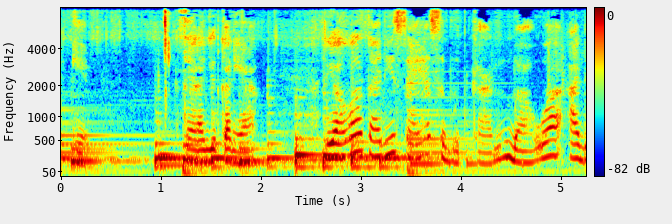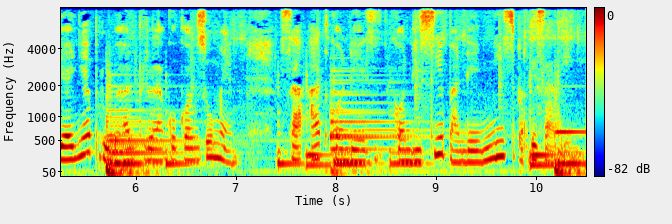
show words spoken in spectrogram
Oke, saya lanjutkan ya. Di awal tadi saya sebutkan bahwa adanya perubahan perilaku konsumen saat kondisi, pandemi seperti saat ini.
